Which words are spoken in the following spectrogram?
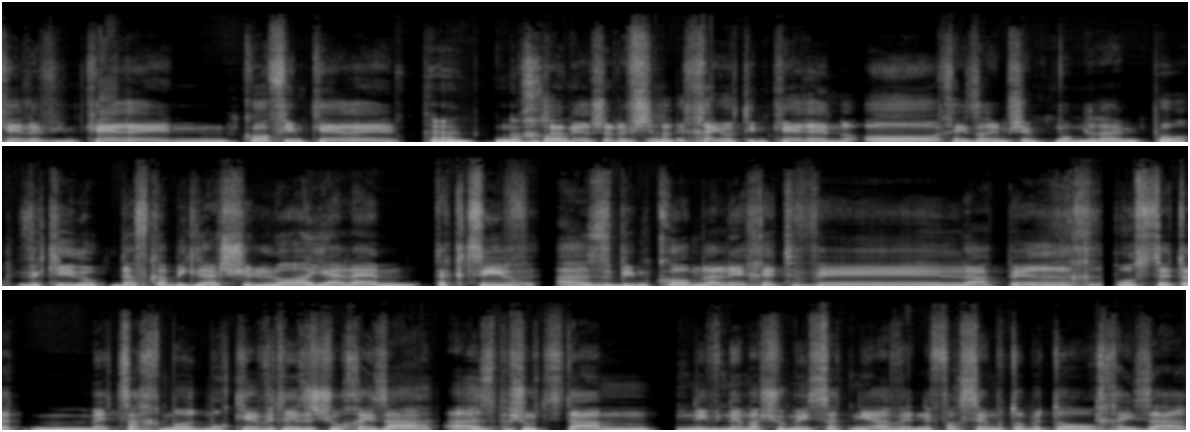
כלב עם קרן, קוף עם קרן, כן, נכון. ז'אנר שלם של חיות עם קרן, או חייזרים שהם כמו בני אדם עם פור, וכאילו, דווקא בגלל שלא היה להם תקציב, אז במקום ללכת ולאפר פרוסטטת מצח מאוד מורכבת לאיזשהו חייזר, אז פשוט סתם נבנה משהו מעיסת נייר ונפרסם אותו בתור חייזר.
